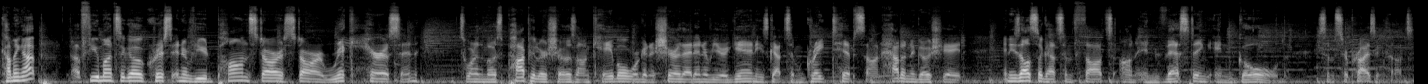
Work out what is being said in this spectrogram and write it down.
Coming up, a few months ago, Chris interviewed Pawn Star star Rick Harrison. It's one of the most popular shows on cable. We're going to share that interview again. He's got some great tips on how to negotiate, and he's also got some thoughts on investing in gold. Some surprising thoughts.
